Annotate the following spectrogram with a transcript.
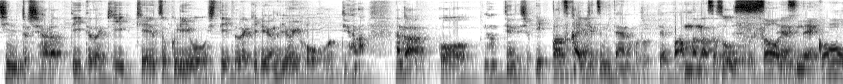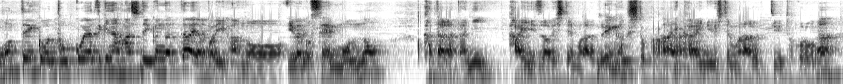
ちんと支払っていただき継続利用をしていただけるような良い方法っていうのはなんかこうなんて言うんでしょう一発解決みたいなことってやっぱあんまなさそうですね。そうですね。こうもう本当にこう特効薬的な話でいくんだったら、やっぱりあのいわゆるこう専門の方々に介在してもらうというか弁護士とかはいはい介入してもらうっていうところが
